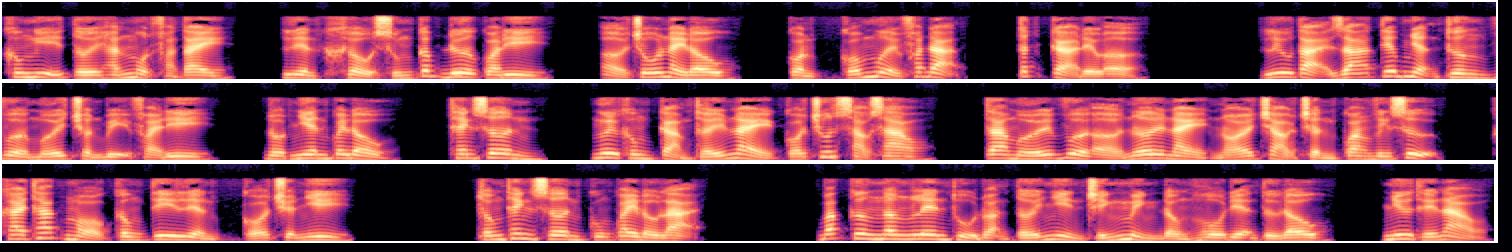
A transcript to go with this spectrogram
không nghĩ tới hắn một phản tay, liền khẩu súng cấp đưa qua đi, ở chỗ này đâu, còn có 10 phát đạn, tất cả đều ở. Lưu tại giã tiếp nhận thương vừa mới chuẩn bị phải đi, đột nhiên quay đầu, Thanh Sơn, ngươi không cảm thấy này có chút xào sao, ta mới vừa ở nơi này nói chào Trần Quang Vinh sự, khai thác mỏ công ty liền có chuyện nhi. Tống Thanh Sơn cũng quay đầu lại. Bắc Cương nâng lên thủ đoạn tới nhìn chính mình đồng hồ điện từ đâu, như thế nào,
